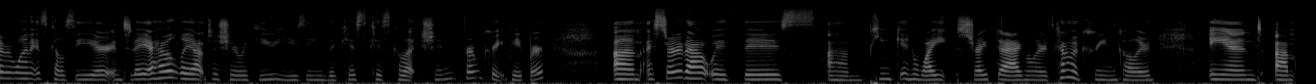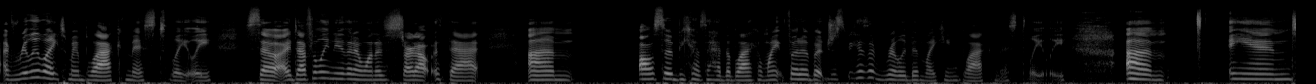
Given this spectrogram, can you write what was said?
everyone, it's Kelsey here, and today I have a layout to share with you using the Kiss Kiss collection from Crate Paper. Um, I started out with this um, pink and white striped diagonaler. It's kind of a cream colored, and um, I've really liked my black mist lately, so I definitely knew that I wanted to start out with that. Um, also because I had the black and white photo, but just because I've really been liking black mist lately. Um, and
